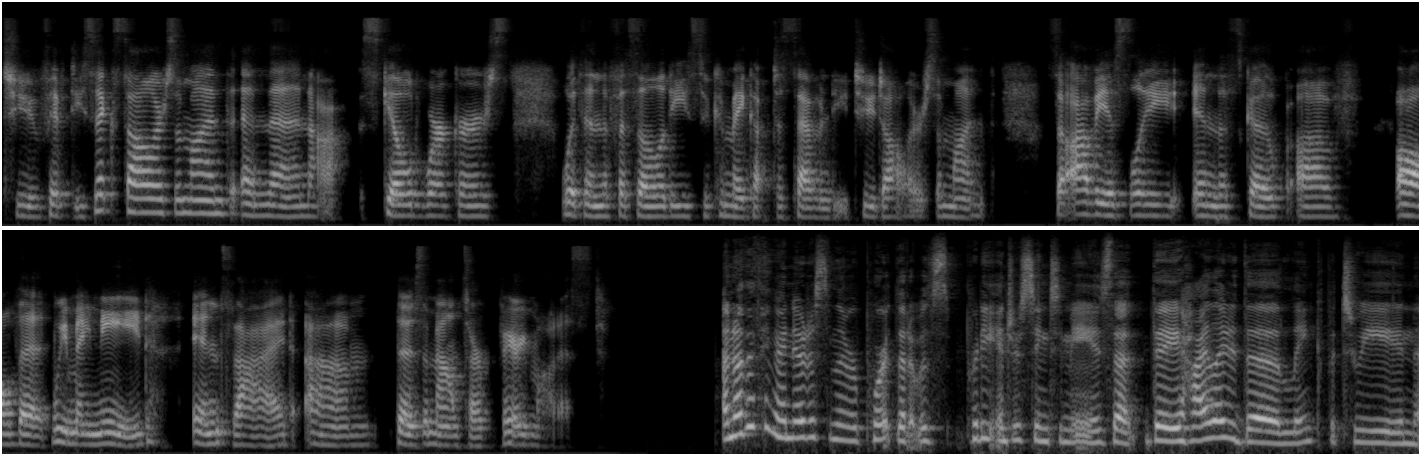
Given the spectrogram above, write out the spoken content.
to $56 a month, and then uh, skilled workers within the facilities who can make up to $72 a month. So, obviously, in the scope of all that we may need inside, um, those amounts are very modest. Another thing I noticed in the report that it was pretty interesting to me is that they highlighted the link between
